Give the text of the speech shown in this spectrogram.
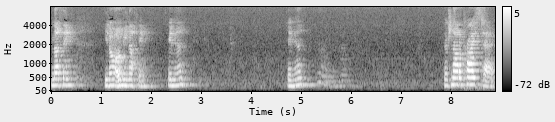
Nothing. You don't owe me nothing. Amen? Amen? There's not a price tag.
